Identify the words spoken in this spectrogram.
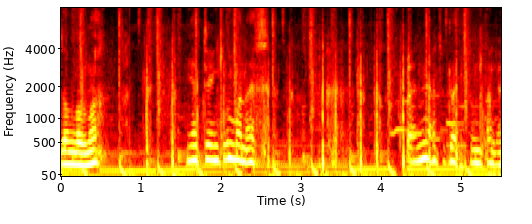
जङ्गलमा यहाँ ट्याङ्की पनि बनाएछ पानी आएको छ सुन्तले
